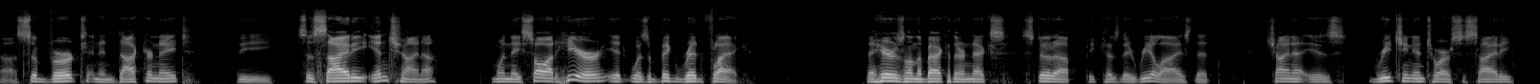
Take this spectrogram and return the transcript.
uh, subvert and indoctrinate the society in China. When they saw it here, it was a big red flag. The hairs on the back of their necks stood up because they realized that China is reaching into our society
